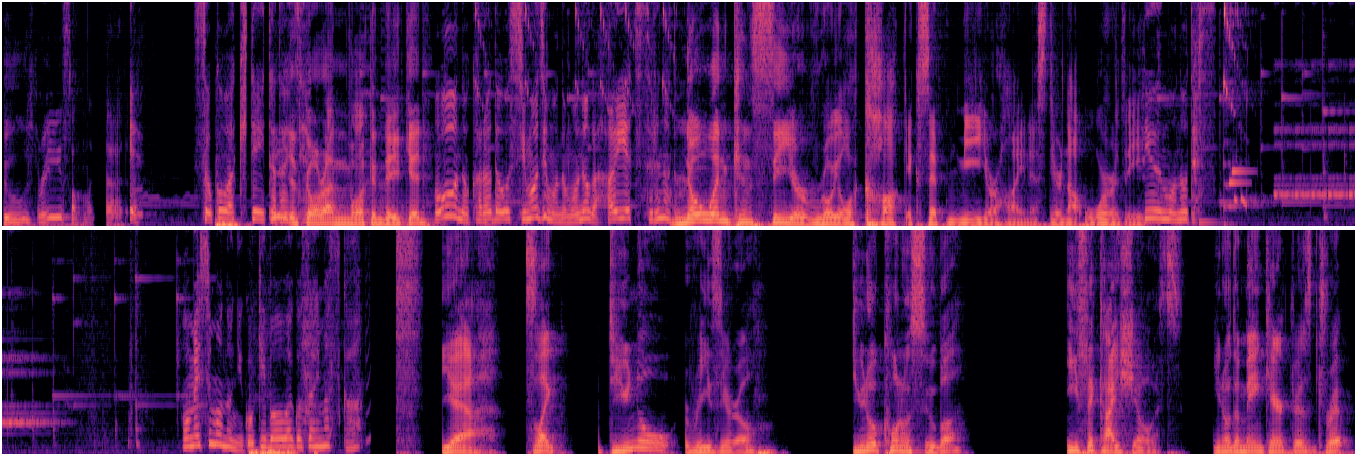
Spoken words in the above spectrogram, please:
two, three, something like that. Just go around walking naked. Oh, no one can see your royal cock except me, your highness. They're not worthy. Yeah. It's like, do you know Re Zero? Do you know Konosuba? Isekai shows. You know the main characters, Drip?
